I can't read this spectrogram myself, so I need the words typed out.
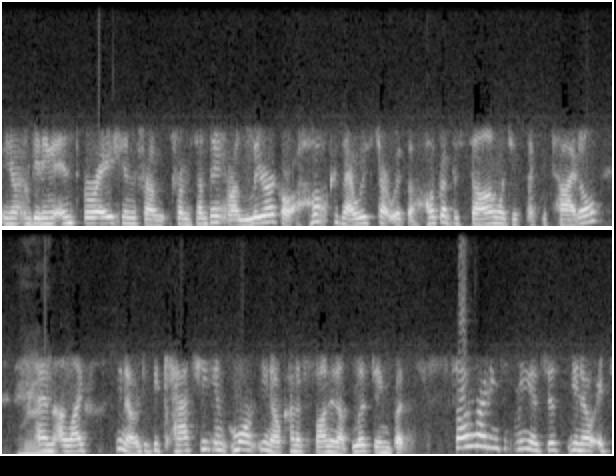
You know, I'm getting inspiration from from something or a lyric or a hook because I always start with the hook of the song, which is like the title. And I like, you know, to be catchy and more, you know, kind of fun and uplifting. But songwriting to me is just, you know, it's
